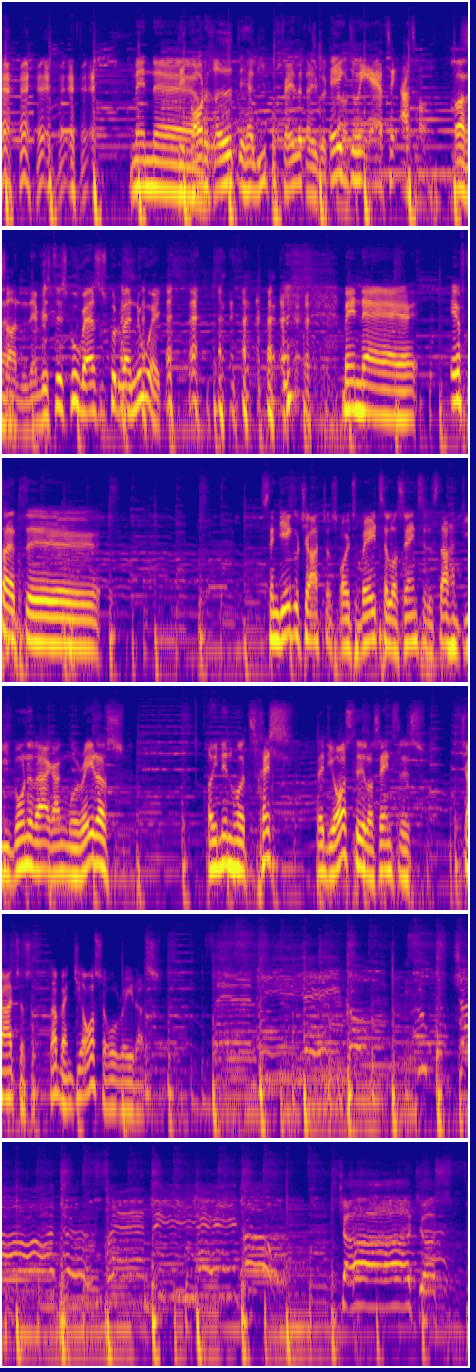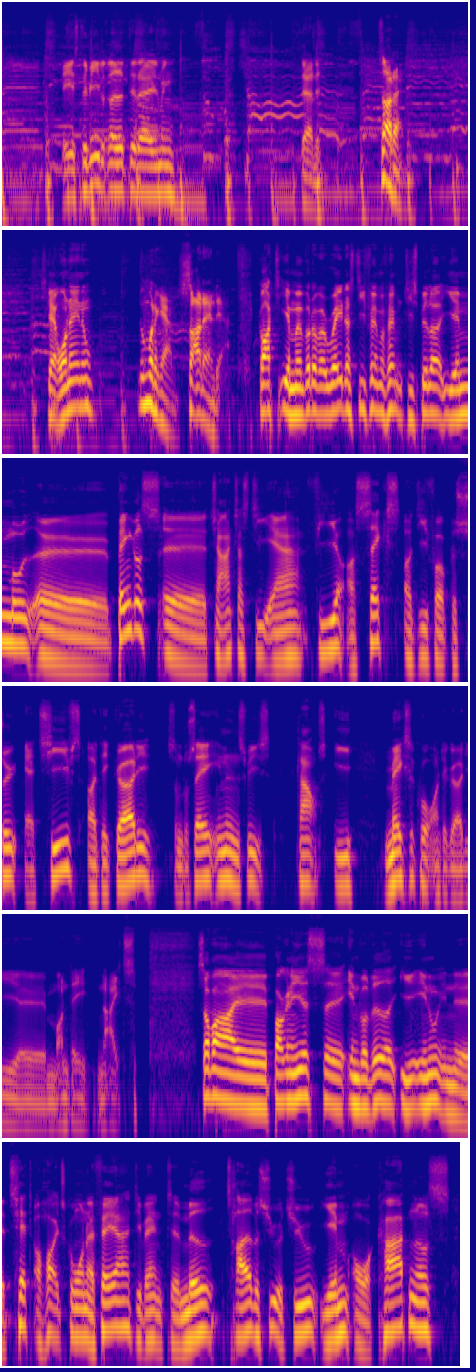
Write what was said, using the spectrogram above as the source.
Men, øh, Det er godt reddet det her lige på falderæbet. Ikke du, ja, til, altså, sådan. Sådan, hvis det skulle være, så skulle det være nu, ikke? Men øh, efter at øh, San Diego Chargers røg tilbage til Los Angeles, der har de vundet hver gang mod Raiders. Og i 1960, da de også hed Los Angeles Chargers, der vandt de også over Raiders. Chargers. Det er stabilt reddet, det der, Elming. Det er det. Sådan. Skal jeg runde af nu? Nu må det gerne. Sådan der. Godt, jamen ved du hvad, Raiders de er 5 og 5, de spiller hjemme mod øh, Bengals. Øh, Chargers de er 4 og 6, og de får besøg af Chiefs, og det gør de, som du sagde indledningsvis, Claus, i Mexico, og det gør de øh, Monday night. Så var øh, Buccaneers øh, involveret i endnu en øh, tæt og højt scorende affære. De vandt øh, med 30-27 hjemme over Cardinals.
